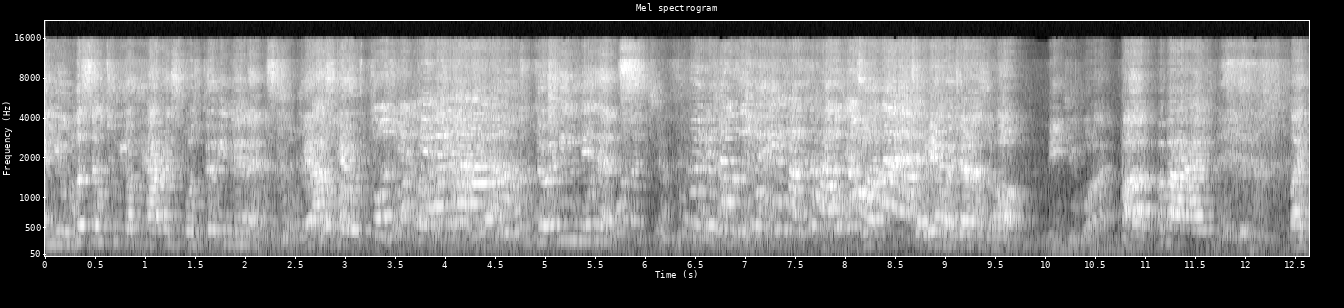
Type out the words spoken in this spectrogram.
and you listened to your parents for 30 minutes? May I ask you? 30 minutes. 昨天回家的时候，邻居过来，啊，拜拜。Like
